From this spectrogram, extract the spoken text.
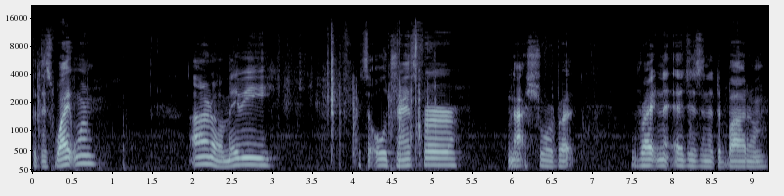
But this white one, I don't know, maybe it's an old transfer. Not sure, but right in the edges and at the bottom,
